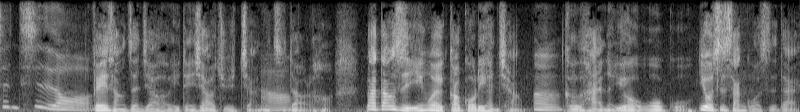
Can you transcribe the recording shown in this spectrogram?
正是哦，非常政教合一。等一下我继续讲就知道了哈。那当时因为高句丽很强，嗯，隔海呢又有倭国，又是三国时代，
